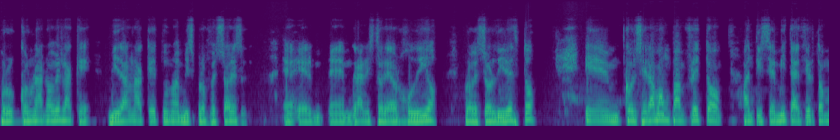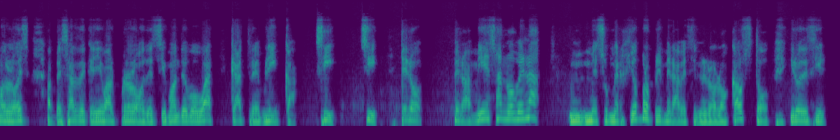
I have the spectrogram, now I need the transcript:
por, con una novela que Vidal Naquet, uno de mis profesores, eh, el, el gran historiador judío, profesor directo, eh, consideraba un panfleto antisemita, en cierto modo lo es, a pesar de que lleva el prólogo de Simón de Beauvoir, que a. Sí, sí, pero, pero a mí esa novela me sumergió por primera vez en el holocausto, quiero decir,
